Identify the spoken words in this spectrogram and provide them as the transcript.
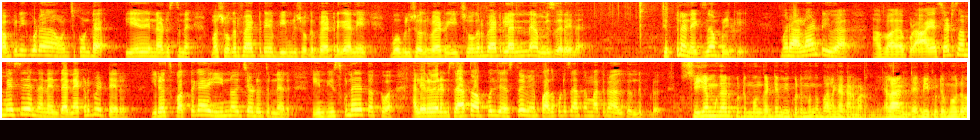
కంపెనీ కూడా ఉంచకుండా ఏది నడుస్తున్నాయి? మా sugar factory Bheemili sugar factory కానీ బోబిలి షుగర్ ఫ్యాక్టరీ ఈ షుగర్ ఫ్యాక్టరీలు అన్నీ అమ్మేశారు ఆయన. చెప్తున్నాను ఎగ్జాంపుల్కి. మరి అలాంటివి? ఇప్పుడు ఆ ఎసెట్స్ అమ్మేసి నేను దాన్ని ఎక్కడ పెట్టారు? ఈరోజు కొత్తగా ఈయన వచ్చి అడుగుతున్నారు. ఈయన తీసుకునేదే తక్కువ. వాళ్ళు ఇరవై రెండు శాతం అప్పులు చేస్తే మేము పదకొండు శాతం మాత్రమే వెళ్తుంది ఇప్పుడు. సీఎం గారి కుటుంబం కంటే మీ కుటుంబం బలంగా కనబడుతుంది. ఎలా అంటే మీ కుటుంబంలో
